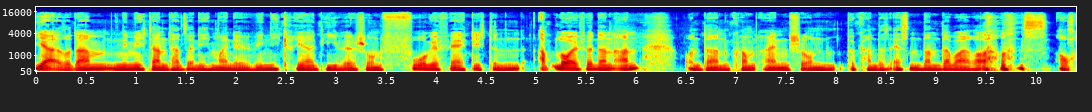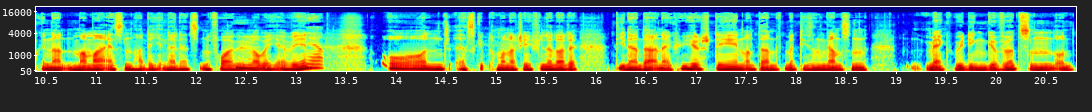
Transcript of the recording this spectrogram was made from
Ja, also da nehme ich dann tatsächlich meine wenig kreative, schon vorgefertigten Abläufe dann an und dann kommt ein schon bekanntes Essen dann dabei raus. Auch genannten Mama-Essen hatte ich in der letzten Folge, glaube ich, erwähnt. Ja. Und es gibt immer natürlich viele Leute, die dann da in der Küche stehen und dann mit diesen ganzen merkwürdigen Gewürzen und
